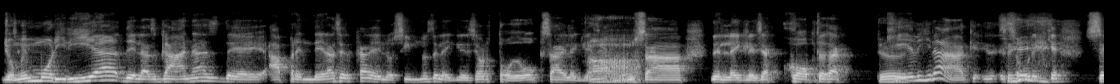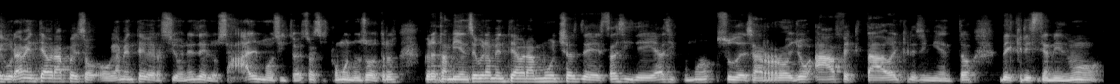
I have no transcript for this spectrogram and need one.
yo me moriría de las ganas de aprender acerca de los himnos de la iglesia ortodoxa, de la iglesia ah. rusa, de la iglesia copta, o sea, ¿Qué dirá? Sobre que seguramente habrá, pues, obviamente, versiones de los salmos y todo eso, así como nosotros, pero también seguramente habrá muchas de estas ideas y cómo su desarrollo ha afectado el crecimiento del cristianismo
